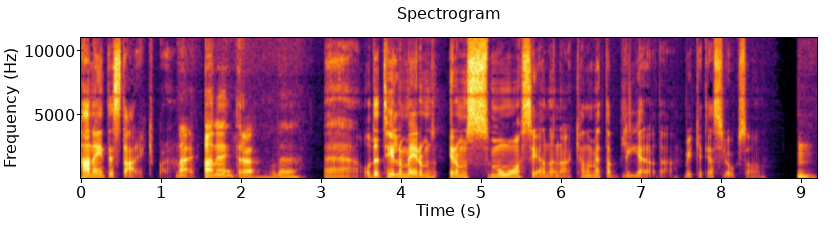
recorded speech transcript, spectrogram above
Han är inte stark bara. Nej, han är inte det. Och det... Eh, och det till och med i de, i de små scenerna kan de etablera det, vilket jag slogs av. Mm.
